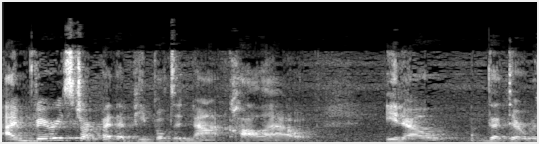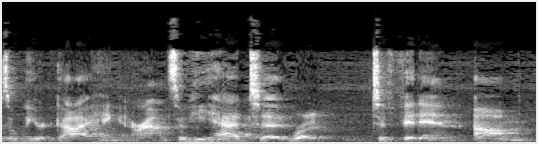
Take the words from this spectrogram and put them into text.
I'm very struck by that people did not call out, you know, that there was a weird guy hanging around. So he had to right to fit in. Um,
